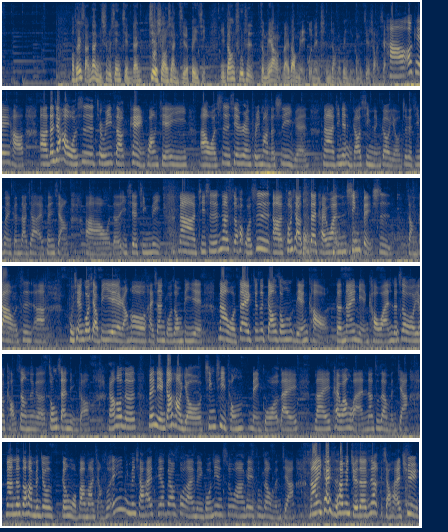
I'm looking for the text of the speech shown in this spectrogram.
好唐生那你是不是先简单介绍一下你自己的背景？你当初是怎么样来到美国的？你成长的背景，跟我们介绍一下。好，OK，好啊、大家好，我是 Teresa Ken 黄捷宜啊、我是现任 Fremont 的市议员。那今天很高兴能够有这个机会跟大家来分享啊、我的一些经历。那其实那时候我是啊、呃、从小是在台湾新北市长大，我是啊。呃埔前国小毕业，然后海山国中毕业。那我在就是高中联考的那一年考完的时候，我有考上那个中山女高。然后呢，那一年刚好有亲戚从美国来来台湾玩，那住在我们家。那那时候他们就跟我爸妈讲说：“哎，你们小孩子要不要过来美国念书啊？可以住在我们家。”然后一开始他们觉得让小孩去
